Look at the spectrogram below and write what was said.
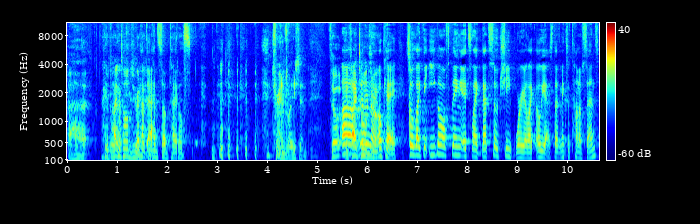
uh, if I told you We're gonna have to add subtitles. translation, so if Uh, I told no, no, you, okay. So like the e-golf thing, it's like that's so cheap. Where you're like, oh yes, that makes a ton of sense.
